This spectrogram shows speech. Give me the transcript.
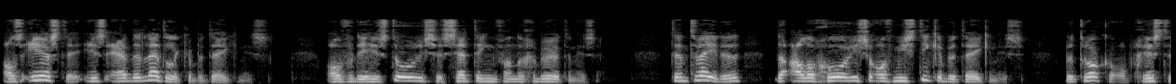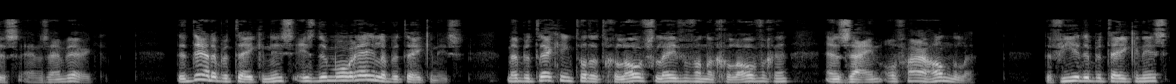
Als eerste is er de letterlijke betekenis, over de historische setting van de gebeurtenissen. Ten tweede de allegorische of mystieke betekenis, betrokken op Christus en zijn werk. De derde betekenis is de morele betekenis, met betrekking tot het geloofsleven van een gelovige en zijn of haar handelen. De vierde betekenis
